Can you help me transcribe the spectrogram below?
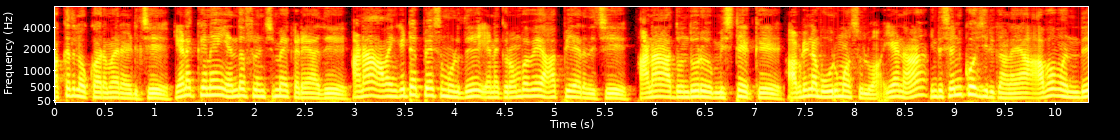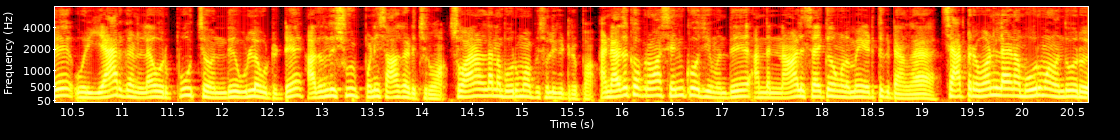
பக்கத்துல உட்கார மாதிரி ஆயிடுச்சு. எனக்குன்னு எந்த ஃப்ரெண்ட்ஸுமே கிடையாது. ஆனா அவன் கிட்ட பேசும்பொழுது எனக்கு ரொம்பவே ஹாப்பியா இருந்துச்சு. ஆனா அது வந்து ஒரு மிஸ்டேக்கு அப்படின்னு நம்ம உருமா சொல்லுவான் ஏன்னா இந்த சென்கோஜி இல்லையா அவன் வந்து ஒரு ஏர் கன்ல ஒரு பூச்சை வந்து உள்ள விட்டுட்டு அதை வந்து ஷூட் பண்ணி சாக அடிச்சிருவான். சோ அதனால தான் நம்ம உருமா அப்படி சொல்லிக்கிட்டு இருப்பான். அண்ட் அதுக்கப்புறமா சென்கோஜி வந்து அந்த நாலு சைக்கோங்களுமே எடுத்துக்கிட்டாங்க. சாப்டர் ஒன்ல நம்ம உருமா வந்து ஒரு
